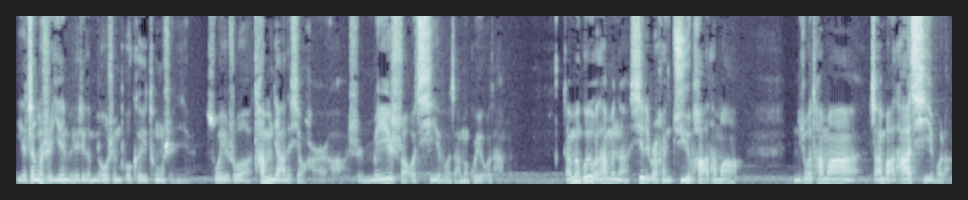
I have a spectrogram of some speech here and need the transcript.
也正是因为这个苗神婆可以通神仙，所以说他们家的小孩啊是没少欺负咱们鬼友他们。咱们鬼友他们呢心里边很惧怕他妈。你说他妈，咱把他欺负了，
